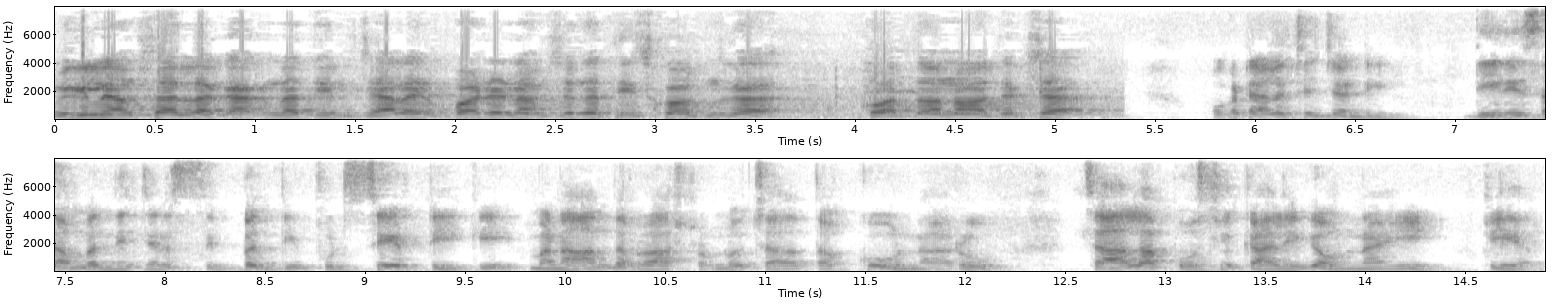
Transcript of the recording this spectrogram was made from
మిగిలిన అంశాల్లో కాకుండా దీన్ని చాలా ఇంపార్టెంట్ అంశంగా తీసుకోవాల్సిందిగా కోరుతా ఉన్నాం అధ్యక్ష. ఒకటి ఆలోచించండి. దీనికి సంబంధించిన సిబ్బంది ఫుడ్ సేఫ్టీకి మన ఆంధ్ర రాష్ట్రంలో చాలా తక్కువ ఉన్నారు. చాలా పోస్టులు ఖాళీగా ఉన్నాయి. క్లియర్.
